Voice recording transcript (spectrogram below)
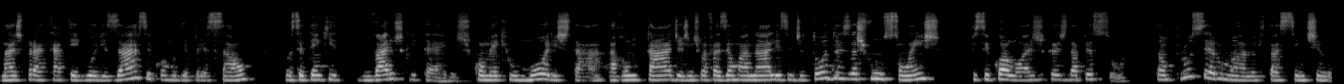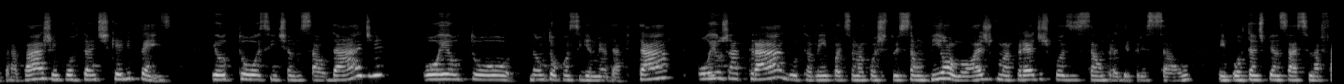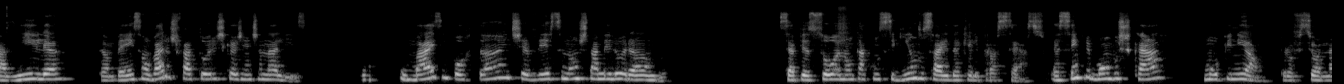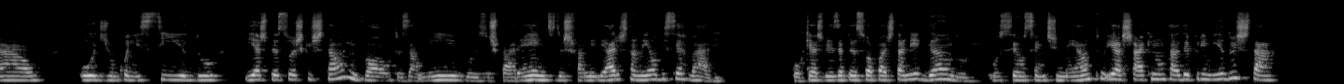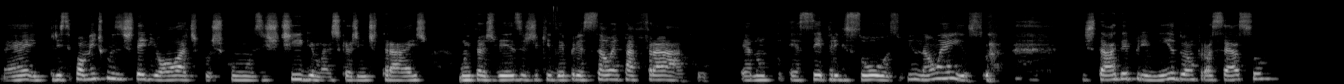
Mas para categorizar-se como depressão, você tem que vários critérios, como é que o humor está, a vontade, a gente vai fazer uma análise de todas as funções psicológicas da pessoa. Então, para o ser humano que está se sentindo para baixo, é importante que ele pense: eu estou sentindo saudade, ou eu tô, não estou conseguindo me adaptar, ou eu já trago, também pode ser uma constituição biológica, uma predisposição para depressão. É importante pensar se na família também, são vários fatores que a gente analisa. O mais importante é ver se não está melhorando, se a pessoa não está conseguindo sair daquele processo. É sempre bom buscar uma opinião profissional ou de um conhecido, e as pessoas que estão em volta, os amigos, os parentes, os familiares, também observarem. Porque às vezes a pessoa pode estar negando o seu sentimento e achar que não está deprimido está. Né? Principalmente com os estereótipos, com os estigmas que a gente traz, muitas vezes, de que depressão é estar fraco, é, não, é ser preguiçoso, e não é isso. Estar deprimido é um processo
